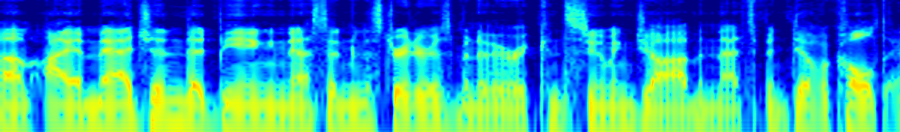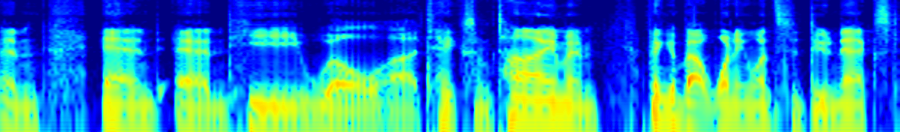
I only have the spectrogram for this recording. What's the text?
Um, I imagine that being NASA administrator has been a very consuming job, and that's been difficult. And and and he will uh, take some time and think about what he wants to do next.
